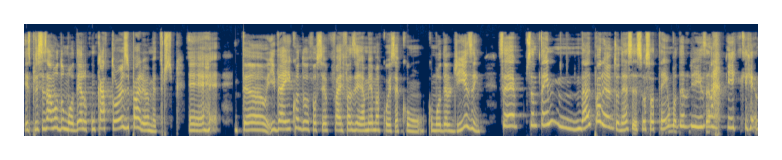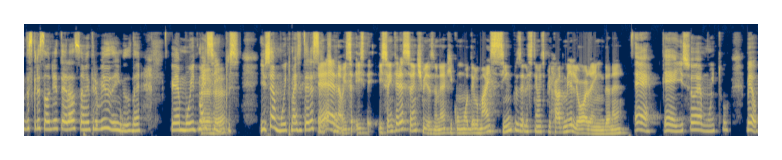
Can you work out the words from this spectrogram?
eles precisavam do modelo com 14 parâmetros. É, então, e daí quando você vai fazer a mesma coisa com, com o modelo de Ising, você, você não tem nada parâmetro, né? Você só tem o um modelo de ISA e a descrição de interação entre vizinhos, né? É muito mais uhum. simples. Isso é muito mais interessante. É, né? não, isso, isso, isso, é interessante mesmo, né? Que com um modelo mais simples eles tenham explicado melhor ainda, né? É, é, isso é muito. Meu,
